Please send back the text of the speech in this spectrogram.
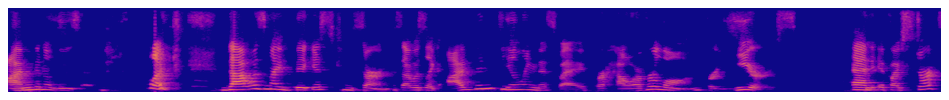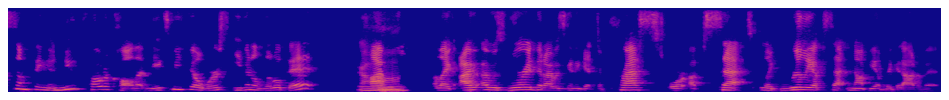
I'm going to lose it. like that was my biggest concern because I was like, I've been feeling this way for however long, for years. And if I start something, a new protocol that makes me feel worse even a little bit, uh-huh. I'm like, I, I was worried that I was going to get depressed or upset, like really upset and not be able to get out of it.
